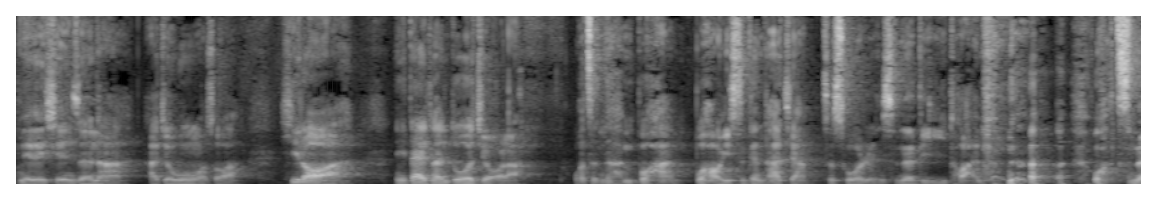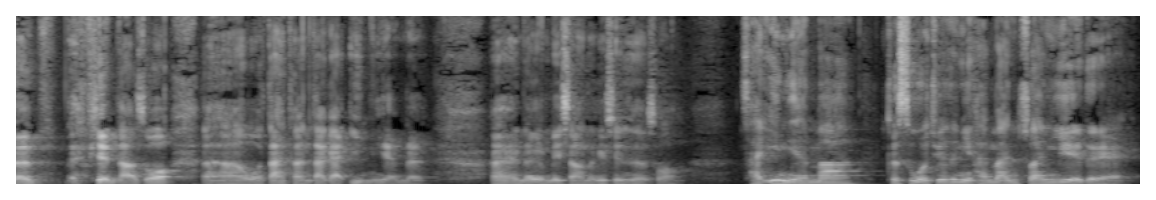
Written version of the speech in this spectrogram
那位先生啊，他就问我说：“Hero 啊，你带团多久了？”我真的很不好不好意思跟他讲，这是我人生的第一团，我只能骗他说：“呃，我带团大概一年了。”哎，那个没想到那个先生说：“才一年吗？可是我觉得你还蛮专业的耶。”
